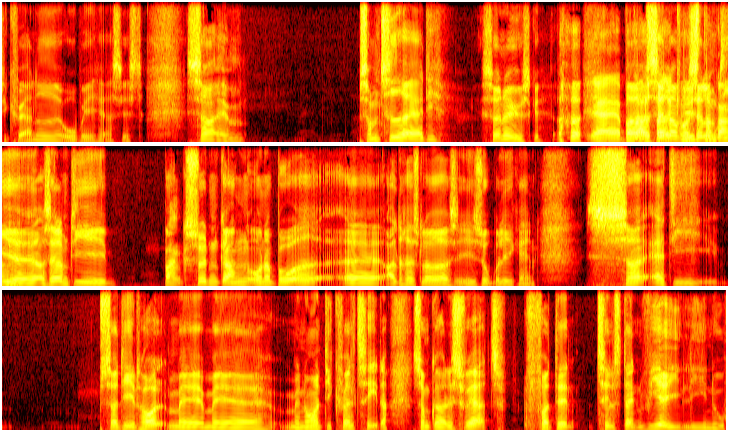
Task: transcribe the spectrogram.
de kværnede OB her sidst. Så øh, samtidig er de sønderjyske. Ja, ja, og, og, selvom, og, selvom de, øh, og selvom de bank 17 gange under bordet øh, aldrig har slået os i Superligaen, så er de så er de et hold med, med, med nogle af de kvaliteter, som gør det svært for den tilstand, vi er i lige nu.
